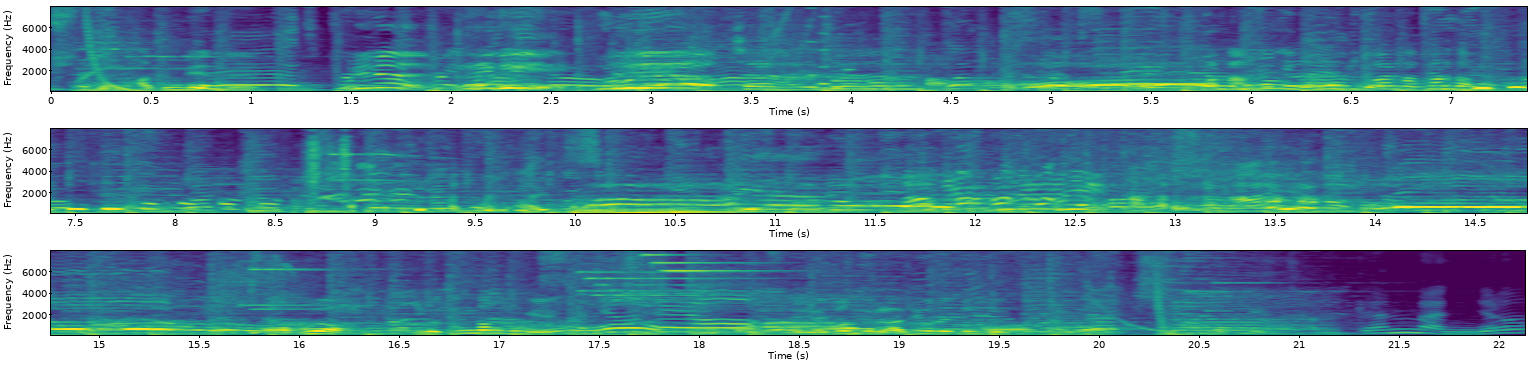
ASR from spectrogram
진짜 다 준비했네. 우리는 빠르다 빠르다. 뭐야? 이거 생방송이에요? 안녕하세요. 레전드 라디오 레전드. 잠깐만요.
